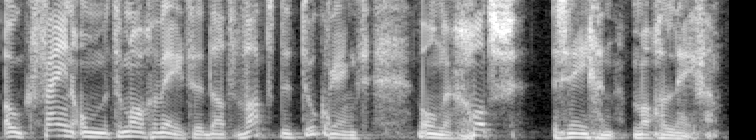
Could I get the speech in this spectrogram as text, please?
ook fijn om te mogen weten dat wat de toekomst brengt, we onder Gods zegen mogen leven.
